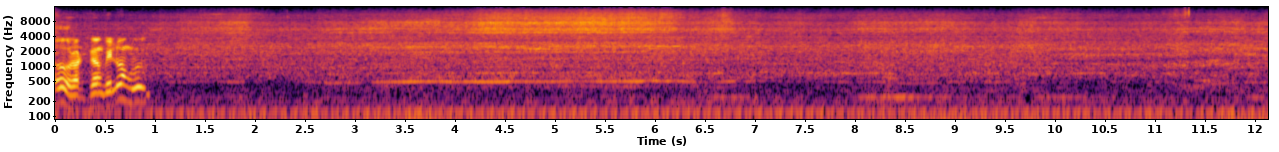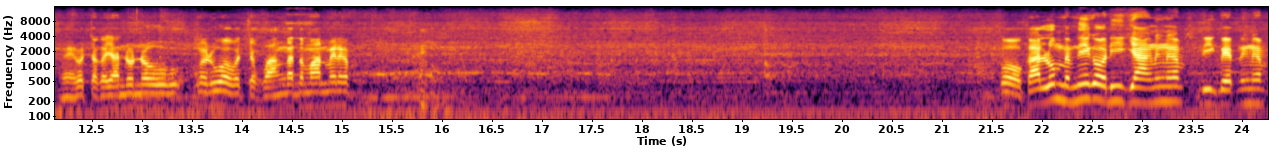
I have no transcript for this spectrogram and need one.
โอ้รถเครื่องไปล่วงกูนี่รถจักรยานยนต์เราไม่รู้ว่าจะวางกันประมาณไหมนะครับก็การล้มแบบนี้ก็ดีอีกอย่างหนึ่งนะครับ ดีอีกแบบหนึ่งนะครับ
